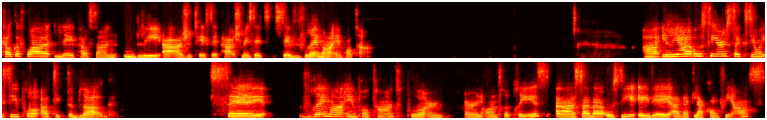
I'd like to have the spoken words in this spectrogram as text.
quelquefois les personnes oublient à ajouter ces pages, mais c'est vraiment important. Uh, il y a aussi une section ici pour articles de blog. C'est vraiment important pour un une entreprise. Euh, ça va aussi aider avec la confiance.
